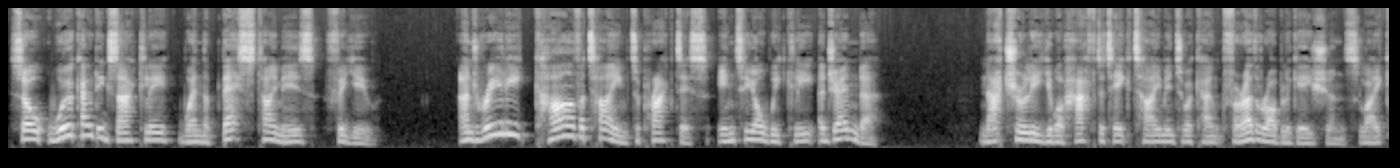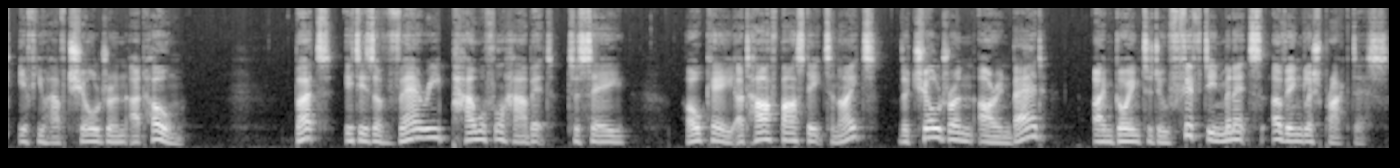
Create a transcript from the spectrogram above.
So work out exactly when the best time is for you. And really carve a time to practice into your weekly agenda. Naturally, you will have to take time into account for other obligations, like if you have children at home. But it is a very powerful habit to say, okay, at half past eight tonight, the children are in bed. I'm going to do 15 minutes of English practice.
